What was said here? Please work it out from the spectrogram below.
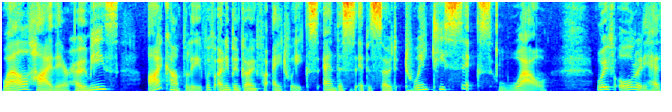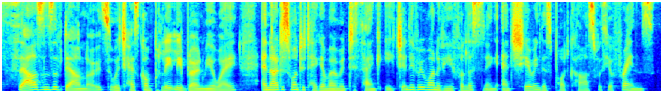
Well, hi there, homies. I can't believe we've only been going for eight weeks, and this is episode 26. Wow. We've already had thousands of downloads, which has completely blown me away. And I just want to take a moment to thank each and every one of you for listening and sharing this podcast with your friends.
